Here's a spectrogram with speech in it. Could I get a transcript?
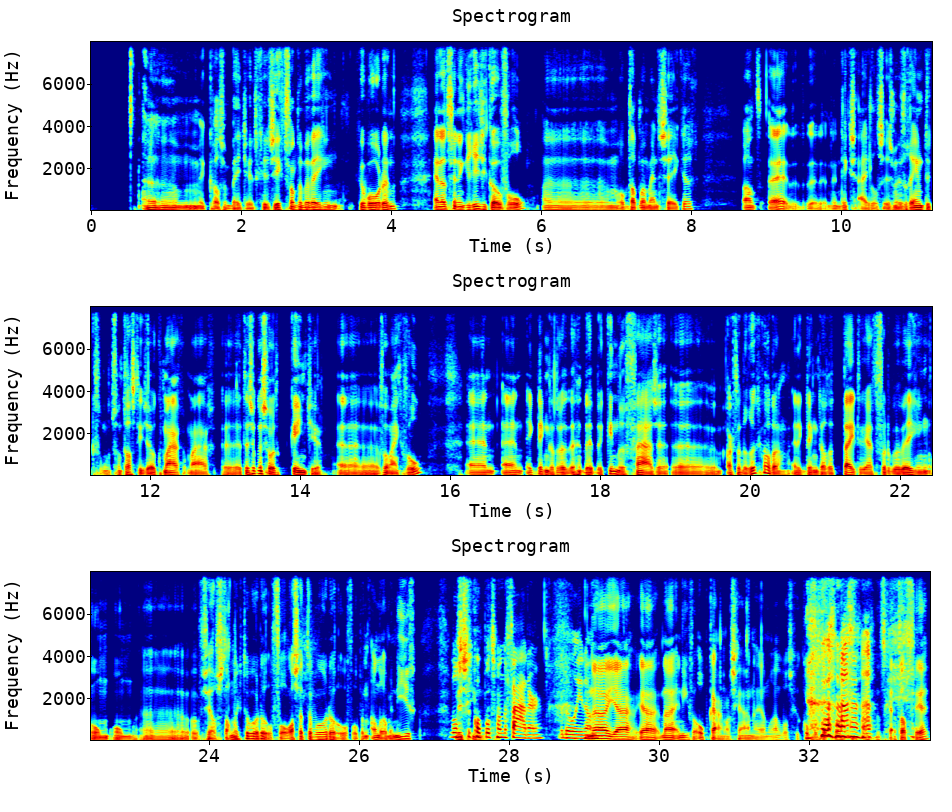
Ehm, ik was een beetje het gezicht van de beweging geworden. En dat vind ik risicovol. ehm, op dat moment zeker. Want eh, niks ijdels is me vreemd. Ik vond het fantastisch ook. Maar, maar eh, het is ook een soort kindje voor mijn gevoel. En, en ik denk dat we de, de, de kinderfase eh, achter de rug hadden. En ik denk dat het tijd werd voor de beweging om, om eh, zelfstandig te worden, of volwassen te worden, of op een andere manier. Losgekoppeld van de vader, bedoel je dan? Nou ja, ja nou, in ieder geval op kamers gaan. Helemaal losgekoppeld. dat, dat gaat wat ver.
